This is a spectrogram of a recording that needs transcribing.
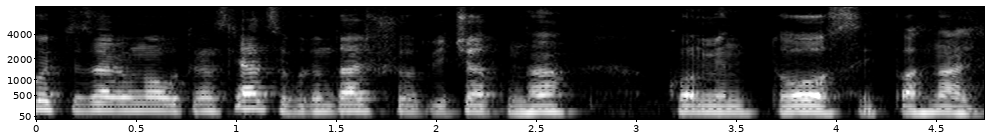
Заходьте зараз в нову трансляцію, будемо далі відповідати на коментоси. Погнали.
